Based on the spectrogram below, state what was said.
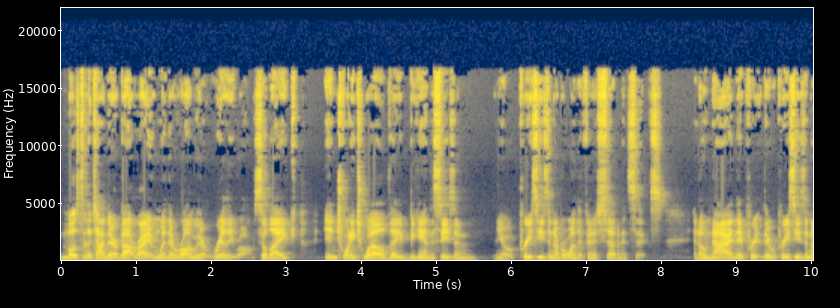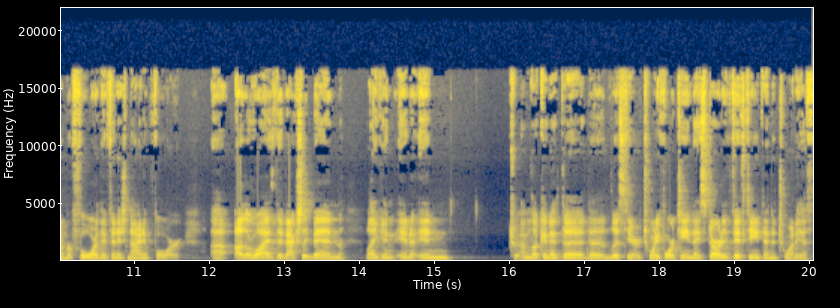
most of the time they're about right, and when they're wrong, they're really wrong. So like in 2012, they began the season, you know, preseason number one, they finished seven and six. In 09, they pre, they were preseason number four, they finished nine and four. Uh, otherwise, they've actually been like in in in. I'm looking at the the list here. 2014, they started 15th, ended 20th.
